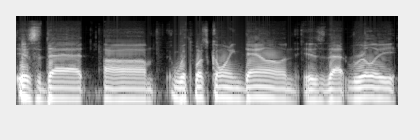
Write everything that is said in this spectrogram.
is that um, with what's going down is that really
